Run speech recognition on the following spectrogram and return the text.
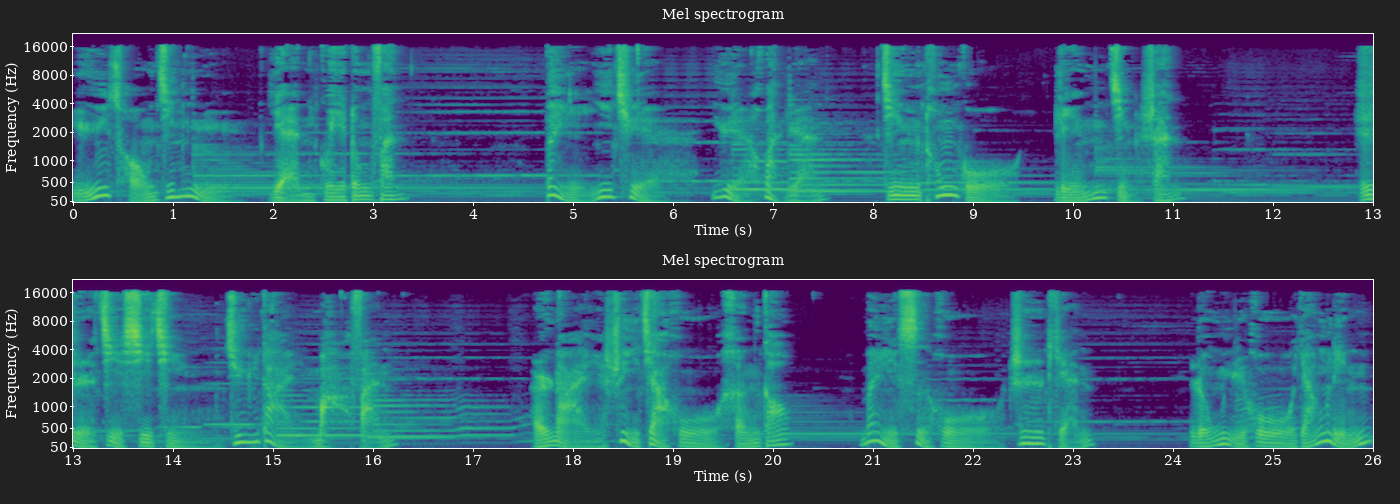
余从京域，言归东藩。背伊阙，月换圆，经通古，灵景山。日寄西倾，居待马繁。尔乃睡驾乎恒高，寐似乎织田。荣与乎杨林，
